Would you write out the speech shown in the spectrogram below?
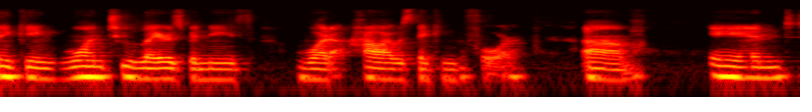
thinking one, two layers beneath what, how I was thinking before. Um, and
